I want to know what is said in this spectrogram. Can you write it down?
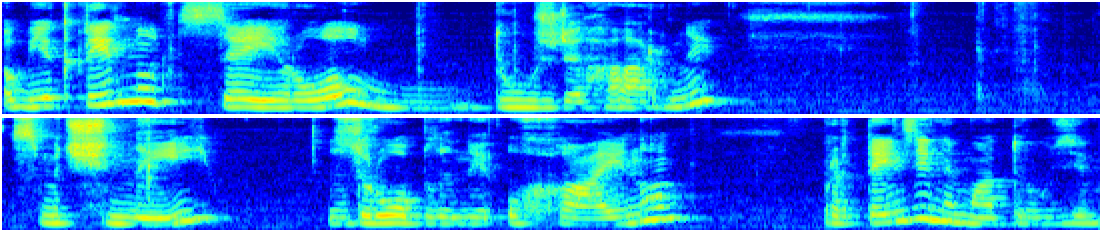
об'єктивно, цей рол дуже гарний, смачний, зроблений охайно. Претензій нема, друзі.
